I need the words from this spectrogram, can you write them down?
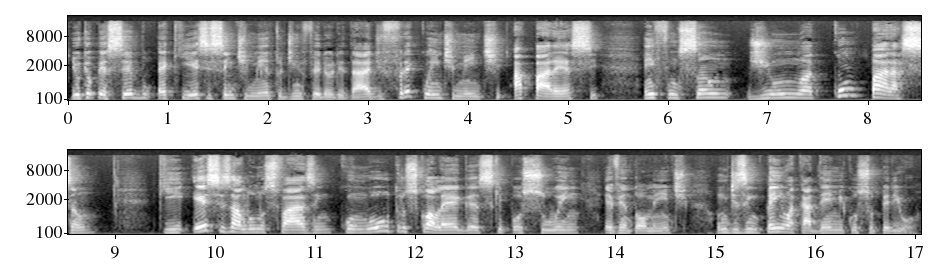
E o que eu percebo é que esse sentimento de inferioridade frequentemente aparece em função de uma comparação que esses alunos fazem com outros colegas que possuem, eventualmente, um desempenho acadêmico superior.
